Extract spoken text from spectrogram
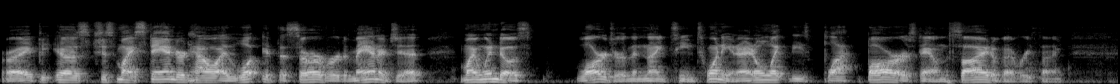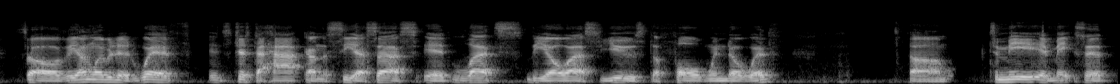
Right, because just my standard how I look at the server to manage it, my window's larger than 1920, and I don't like these black bars down the side of everything. So the unlimited width, it's just a hack on the CSS. It lets the OS use the full window width. Um, to me, it makes it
